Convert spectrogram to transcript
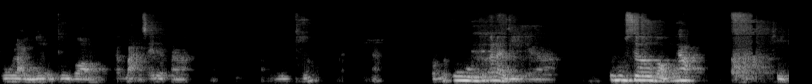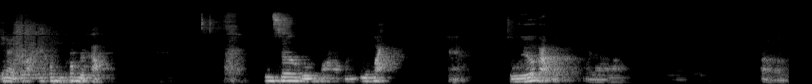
U lành như ung thư vòm các bạn sẽ được uh, nghiên cứu. Còn cái u nữa là gì? Uh, u sơ vòm mũi họng. Thì cái này các bạn không không được học. U sơ vòm mũi họng u mạch. Chủ yếu gặp là ở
